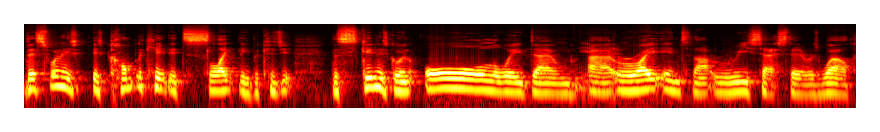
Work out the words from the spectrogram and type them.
This one is, is complicated slightly because you, the skin is going all the way down uh, right into that recess there as well.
